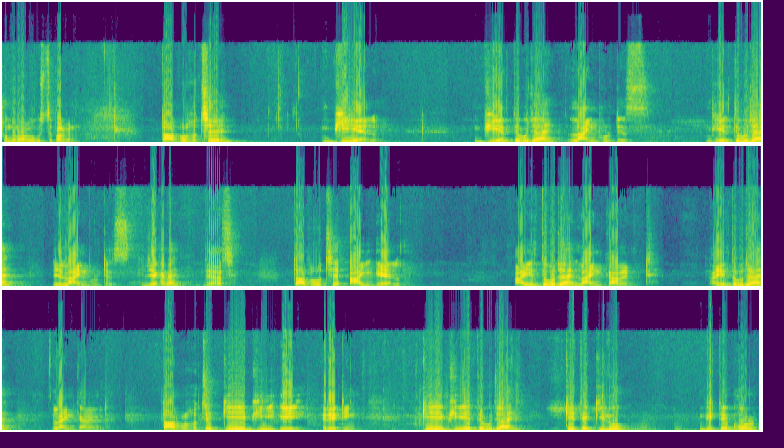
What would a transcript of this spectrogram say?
সুন্দরভাবে বুঝতে পারবেন। তারপর হচ্ছে ভিএল। ভিএলতে বোঝায় লাইন ভোল্টেজ। ভিএলতে বোঝায় যে লাইন ভোল্টেজ যেখানে দেওয়া আছে। তারপর হচ্ছে আইএল আইএলতে বোঝায় লাইন কারেন্ট। আইএলতে বোঝায় লাইন কারেন্ট। তারপর হচ্ছে K V A rating. K V এতে বোঝায় কেতে কিলো, ভিতে ভোল্ট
